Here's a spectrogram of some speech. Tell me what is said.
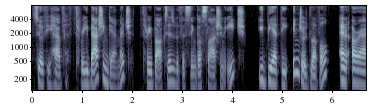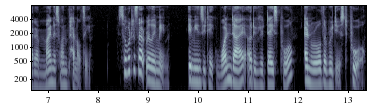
So if you have three bashing damage, three boxes with a single slash in each, you'd be at the injured level and are at a minus one penalty. So what does that really mean? It means you take one die out of your dice pool and roll the reduced pool.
